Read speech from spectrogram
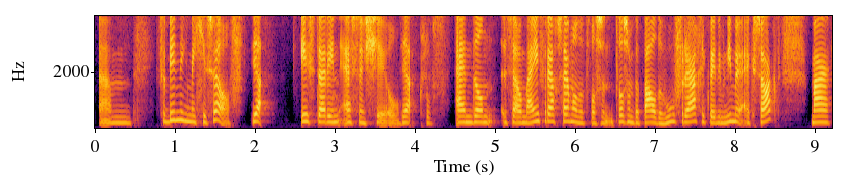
um, verbinding met jezelf. Ja. Is daarin essentieel. Ja, klopt. En dan zou mijn vraag zijn, want het was een, het was een bepaalde hoe-vraag. Ik weet hem niet meer exact. Maar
